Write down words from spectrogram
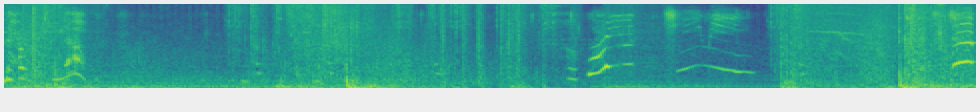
No, no. Why are you teaming? Stop!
